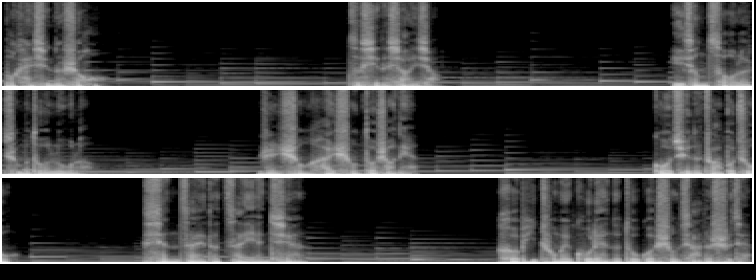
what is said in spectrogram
不开心的时候，仔细的想一想，已经走了这么多路了。人生还剩多少年？过去的抓不住，现在的在眼前，何必愁眉苦脸的度过剩下的时间？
